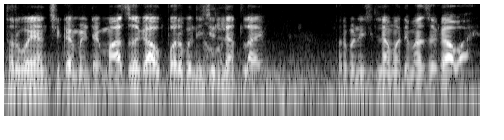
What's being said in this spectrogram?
अथर्व यांची कमेंट आहे. माझं गाव परभणी जिल्ह्यातलं आहे. परभणी जिल्ह्यामध्ये माझं गाव आहे.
